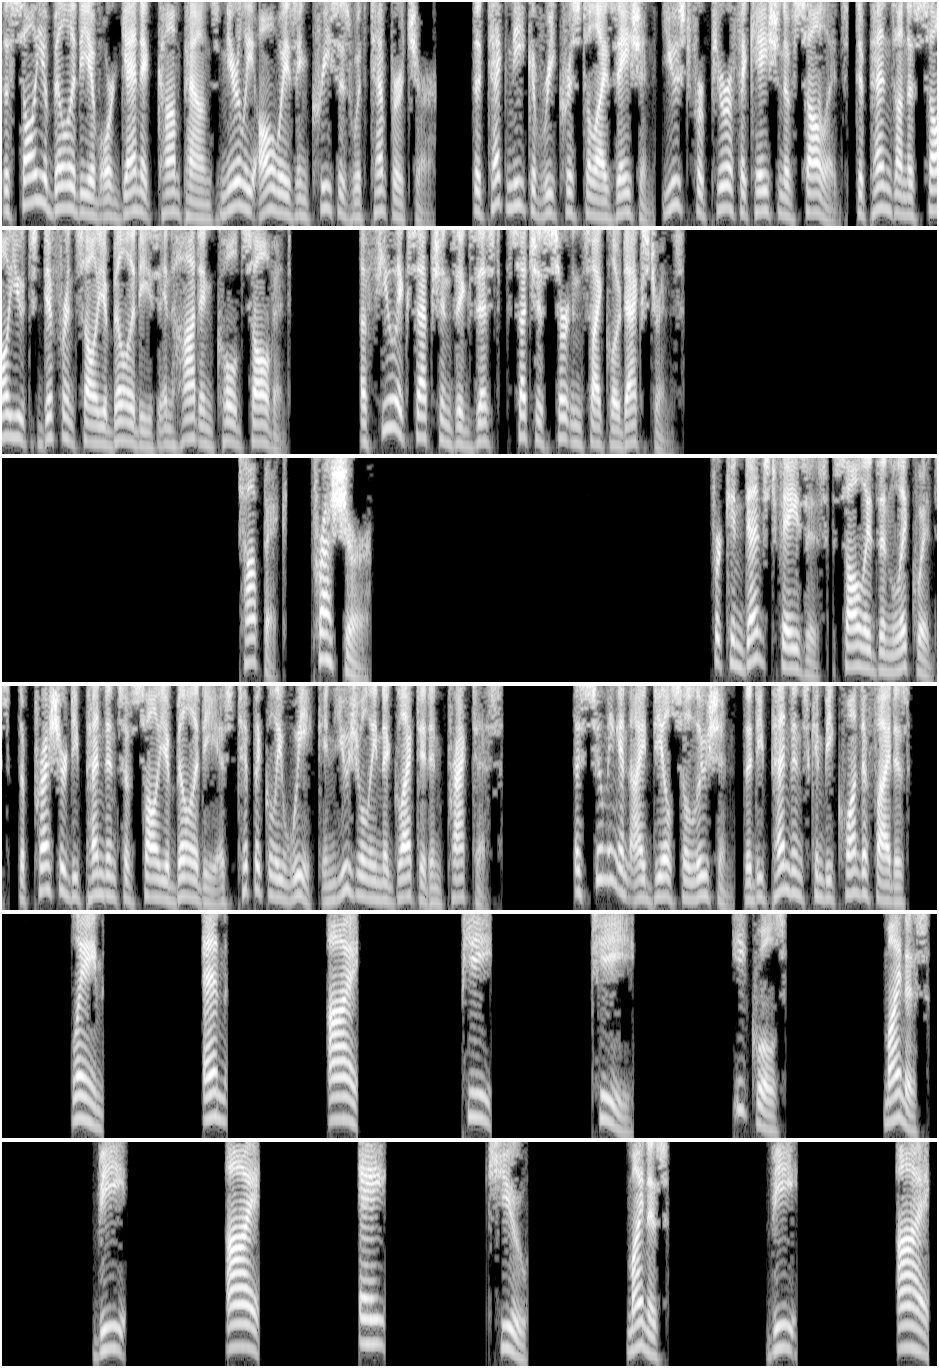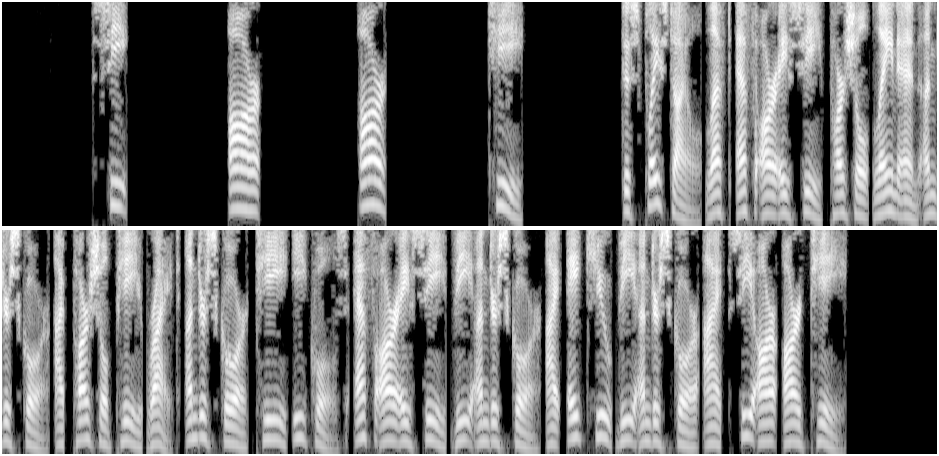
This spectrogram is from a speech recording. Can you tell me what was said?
The solubility of organic compounds nearly always increases with temperature. The technique of recrystallization, used for purification of solids, depends on a solute's different solubilities in hot and cold solvent. A few exceptions exist, such as certain cyclodextrins. Topic: Pressure. For condensed phases solids and liquids, the pressure dependence of solubility is typically weak and usually neglected in practice. Assuming an ideal solution, the dependence can be quantified as lane n i p t equals minus v i a q minus v i c r r t. Display style left frac partial lane n underscore i partial p right underscore t equals frac v underscore i aq v underscore i c r r t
